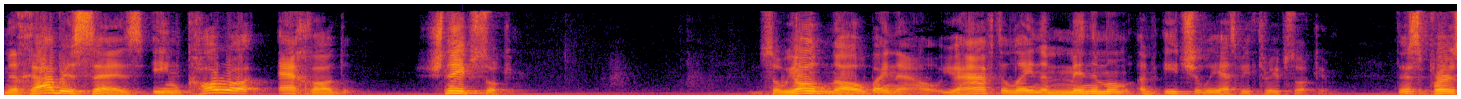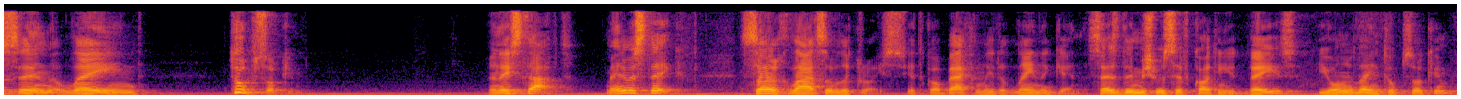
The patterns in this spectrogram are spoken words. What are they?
Mechaber says, "Im kara echad shnei psukim." So we all know by now you have to lay a minimum of each shali has to be three psukim. This person laid two psukim, and they stopped, made a mistake. Sarich last of the cross. You have to go back and lead it lane again. It says the Mishna cutting in Yud you only lane two psukim.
